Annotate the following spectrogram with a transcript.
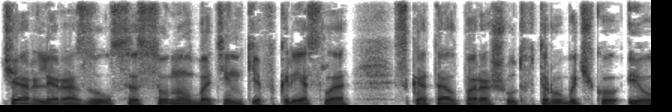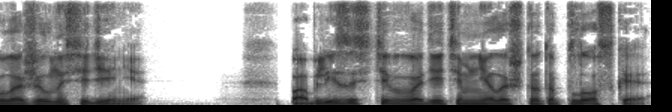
Чарли разулся, сунул ботинки в кресло, скатал парашют в трубочку и уложил на сиденье. Поблизости в воде темнело что-то плоское.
